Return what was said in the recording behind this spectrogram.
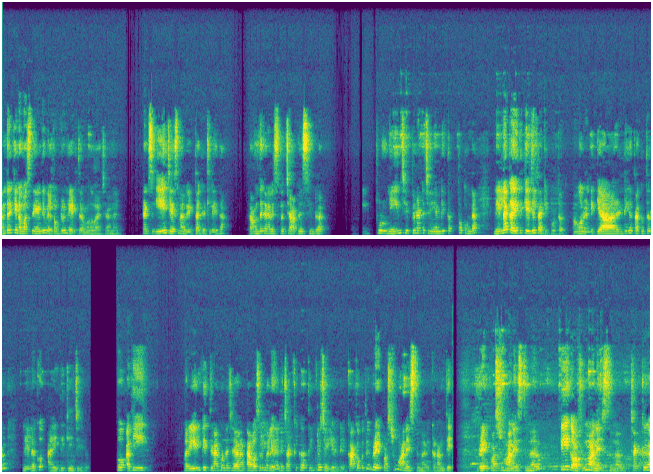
అందరికీ నమస్తే అండి. వెల్కమ్ టు నేటి మగవారి ఛానల్. ఫ్రెండ్స్ ఏం చేసినా వెయిట్ తగ్గట్లేదా? అందుకని విసుకొచ్చి ఆపేసిండ్రా. ఇప్పుడు నేను చెప్పినట్టు చేయండి తప్పకుండా. నెలకు ఐదు కేజీలు తగ్గిపోతారు. అవునండి గ్యారంటీగా తగ్గుతారు. నెలకు ఐదు కేజీలు. సో అది మరి ఏంటి తినకుండా చేయాలంటే అవసరమే లేదండి. చక్కగా తింటూ చేయండి కాకపోతే బ్రేక్ఫాస్ట్ మానేస్తున్నారు ఇక్కడ అంతే. బ్రేక్ఫాస్ట్ మానేస్తున్నారు. టీ కాఫీ మానేస్తున్నారు. చక్కగా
